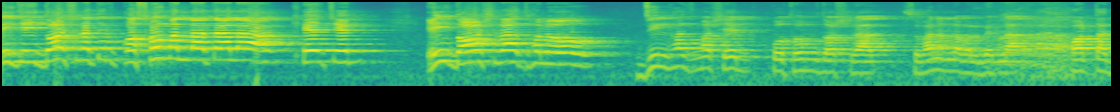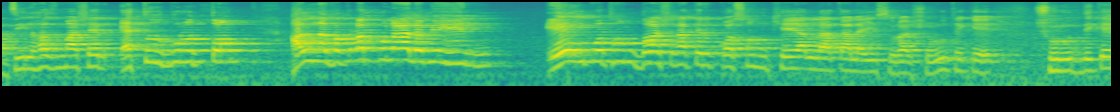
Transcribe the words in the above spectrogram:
এই যে দশ রাতের কসম আল্লাহ তাআলা খেয়েছেন, এই দশ রাত হলো জিলহজ মাসের প্রথম দশ রাত। সুবান আল্লাহ বলবেন না। অর্থাৎ জিলহজ মাসের এত গুরুত্ব আল্লাহ ফকরাবুল আলমিন এই প্রথম দশ রাতের কসম খেয়ে আল্লাহ তালা এই সুরার শুরু থেকে শুরুর দিকে,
